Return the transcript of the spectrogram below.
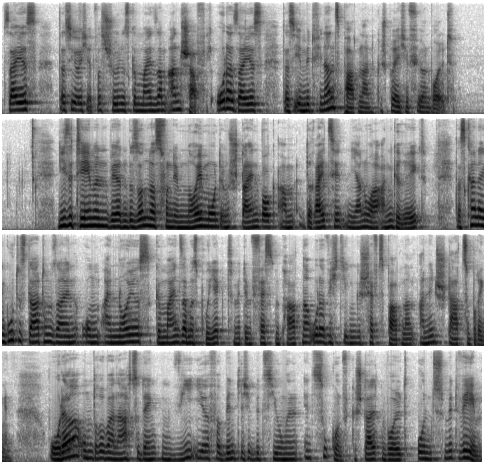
sei es, dass ihr euch etwas Schönes gemeinsam anschafft oder sei es, dass ihr mit Finanzpartnern Gespräche führen wollt. Diese Themen werden besonders von dem Neumond im Steinbock am 13. Januar angeregt. Das kann ein gutes Datum sein, um ein neues gemeinsames Projekt mit dem festen Partner oder wichtigen Geschäftspartnern an den Start zu bringen. Oder um darüber nachzudenken, wie ihr verbindliche Beziehungen in Zukunft gestalten wollt und mit wem.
